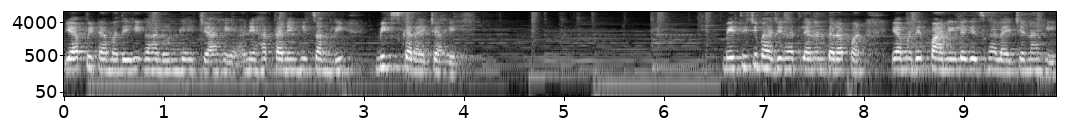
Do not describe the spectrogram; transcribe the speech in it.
या पिठामध्ये ही घालून घ्यायची आहे आणि हाताने ही चांगली मिक्स करायचे आहे. मेथीची भाजी घातल्यानंतर आपण यामध्ये पाणी लगेच घालायचे नाही.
